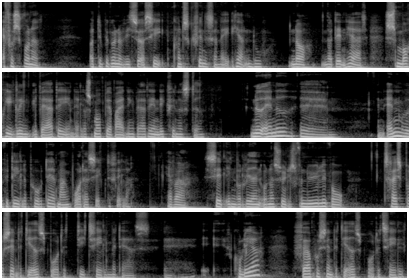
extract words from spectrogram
er forsvundet. Og det begynder vi så at se konsekvenserne af her nu, når, når den her småheling i hverdagen, eller småbearbejdning i hverdagen ikke finder sted. Noget andet, øh, en anden måde, vi deler på, det er, at mange bruger deres ægtefælder. Jeg var selv involveret i en undersøgelse for nylig, hvor 60 procent af de adspurgte, de talte med deres øh, kolleger. 40 procent af de adspurgte talte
